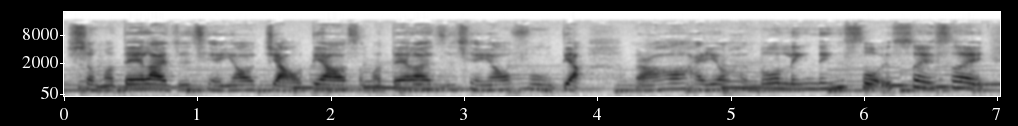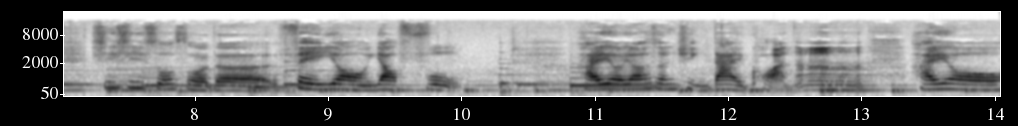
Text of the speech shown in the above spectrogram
什么 d a y l i g h t 之前要缴掉，什么 d a y l i g h t 之前要付掉，然后还有很多零零琐碎碎、细细琐琐的费用要付。还有要申请贷款啊，还有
